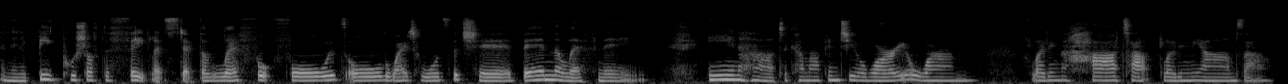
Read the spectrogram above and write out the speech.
And then a big push off the feet. Let's step the left foot forwards all the way towards the chair. Bend the left knee. Inhale to come up into your warrior one, floating the heart up, floating the arms up.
